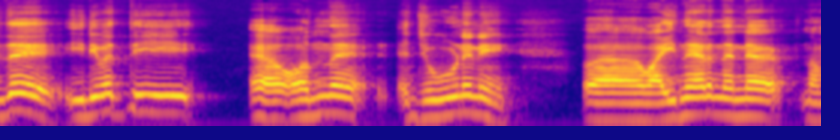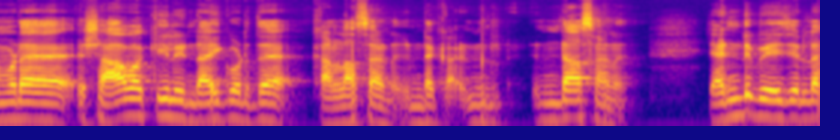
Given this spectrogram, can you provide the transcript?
ഇത് ഇരുപത്തി ഒന്ന് ജൂണിന് വൈകുന്നേരം തന്നെ നമ്മുടെ ഷാ വക്കീൽ ഉണ്ടാക്കി കൊടുത്ത കള്ളാസാണ് ഉണ്ട ഇണ്ടാസാണ്. രണ്ട് പേജുള്ള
